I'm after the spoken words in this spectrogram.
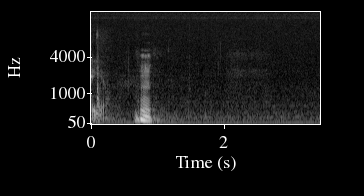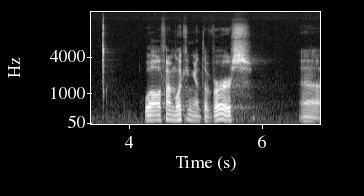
to you? Well, if I'm looking at the verse, uh,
